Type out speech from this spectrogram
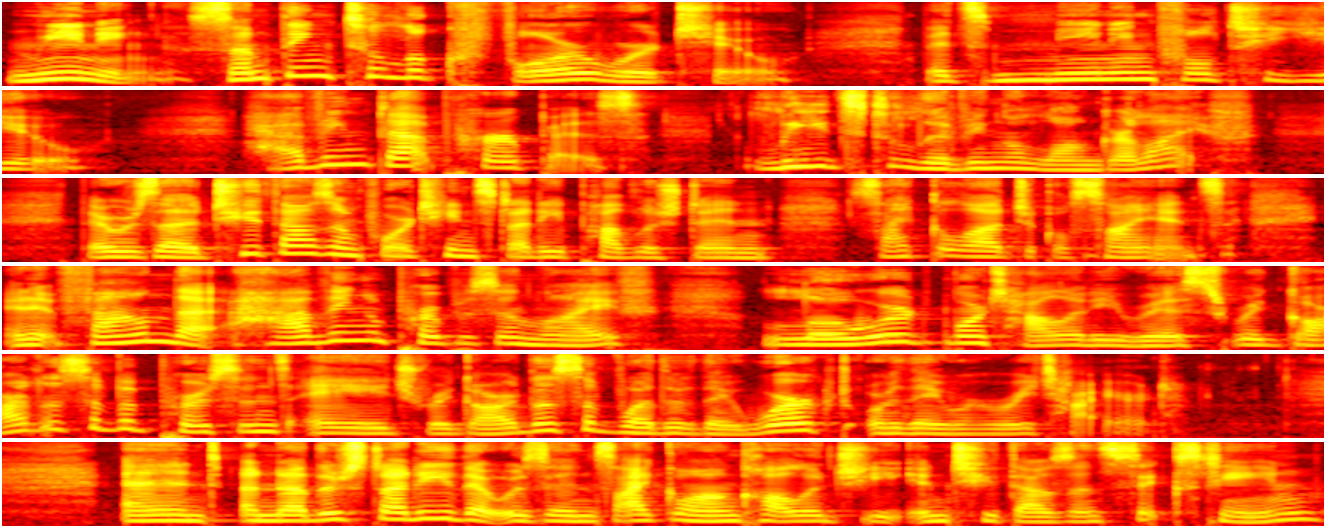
meaning something to look forward to that's meaningful to you, having that purpose leads to living a longer life. There was a 2014 study published in Psychological Science, and it found that having a purpose in life lowered mortality risk regardless of a person's age, regardless of whether they worked or they were retired. And another study that was in Psycho-Oncology in 2016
